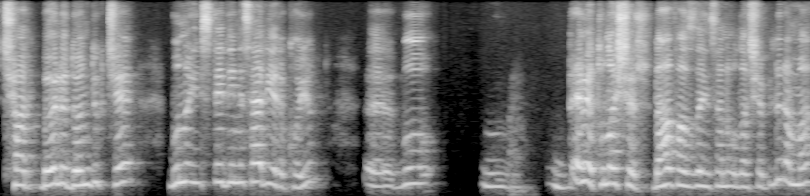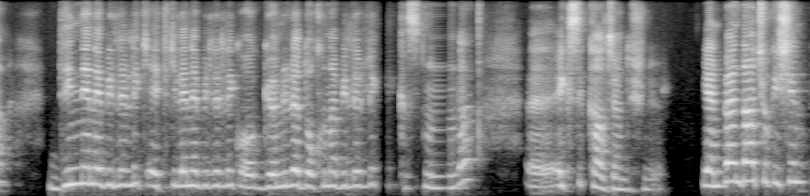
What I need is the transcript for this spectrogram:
çark böyle döndükçe bunu istediğiniz her yere koyun. E, bu evet ulaşır. Daha fazla insana ulaşabilir ama dinlenebilirlik, etkilenebilirlik, o gönüle dokunabilirlik kısmında e, eksik kalacağını düşünüyorum. Yani ben daha çok işin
